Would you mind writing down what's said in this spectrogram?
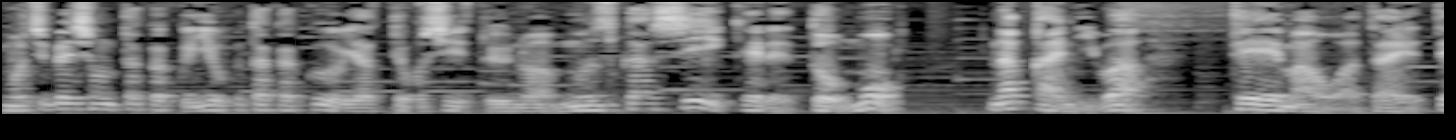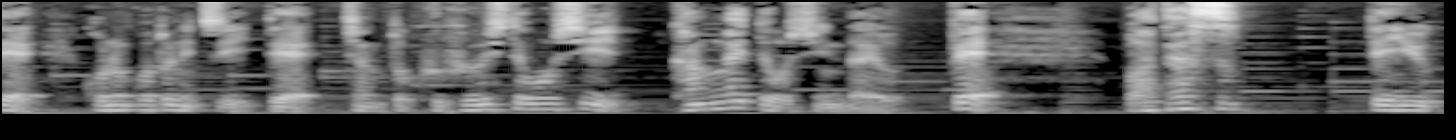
モチベーション高く、意欲高くやってほしいというのは難しいけれども、中にはテーマを与えて、このことについてちゃんと工夫してほしい、考えてほしいんだよって、渡すっていう、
